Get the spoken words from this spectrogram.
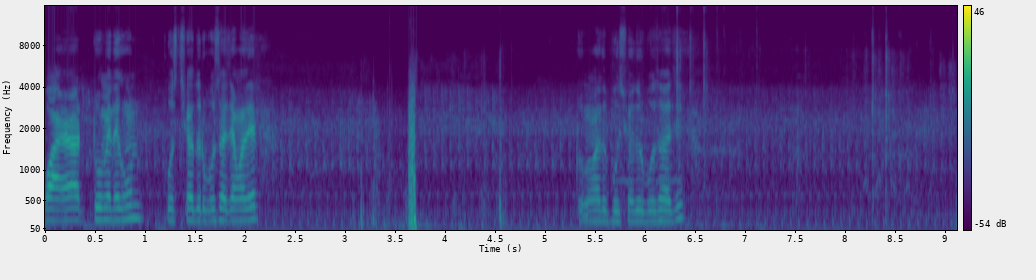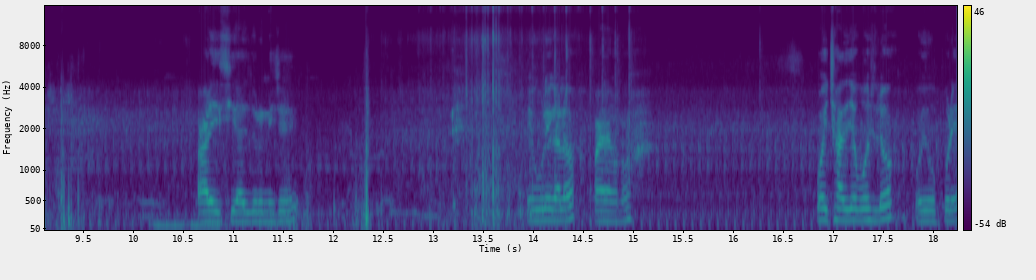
পায়রা টোমে দেখুন দুটো বসে আছে আমাদের। টোমে আমাদের দুটো বসে আছে। আর এই সিরাজ দুটো নিচে। এ উড়ে গেল পায়রাগুলো ওই ছাদে বসল, ওই ওপরে।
